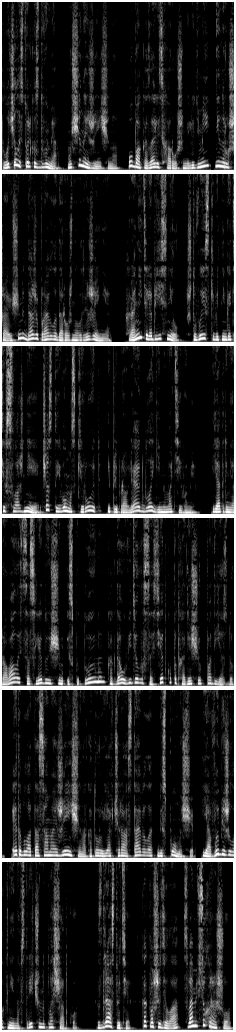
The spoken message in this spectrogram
Получилось только с двумя – мужчина и женщина. Оба оказались хорошими людьми, не нарушающими даже правила дорожного движения. Хранитель объяснил, что выискивать негатив сложнее, часто его маскируют и приправляют благими мотивами. Я тренировалась со следующим испытуемым, когда увидела соседку, подходящую к подъезду. Это была та самая женщина, которую я вчера оставила без помощи. Я выбежала к ней навстречу на площадку. «Здравствуйте! Как ваши дела? С вами все хорошо?»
